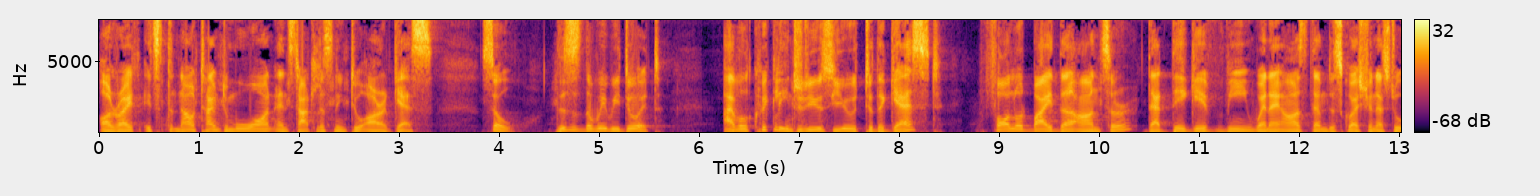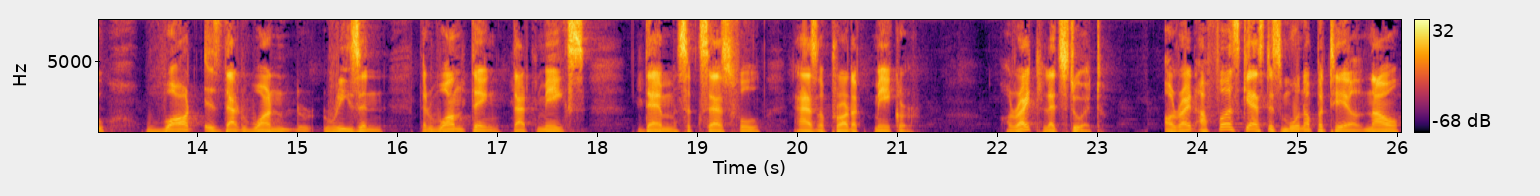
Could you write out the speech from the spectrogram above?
All right, it's now time to move on and start listening to our guests. So, this is the way we do it. I will quickly introduce you to the guest, followed by the answer that they gave me when I asked them this question as to what is that one reason, that one thing that makes them successful as a product maker? All right, let's do it. All right, our first guest is Mona Patel. Now,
